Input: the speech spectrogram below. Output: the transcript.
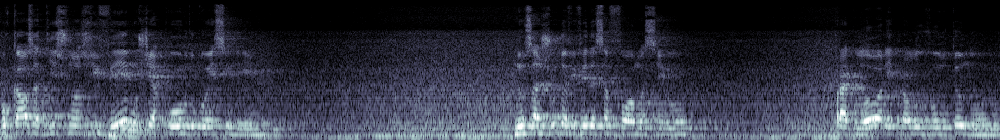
Por causa disso, nós vivemos de acordo com esse reino. Nos ajuda a viver dessa forma, Senhor, para a glória e para o louvor do Teu nome.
